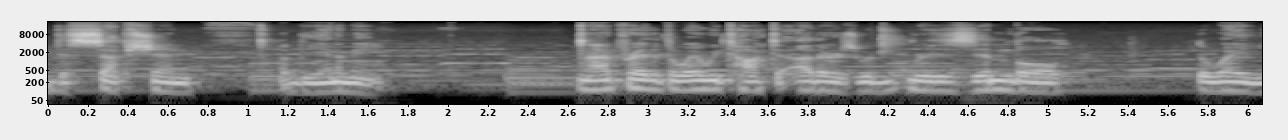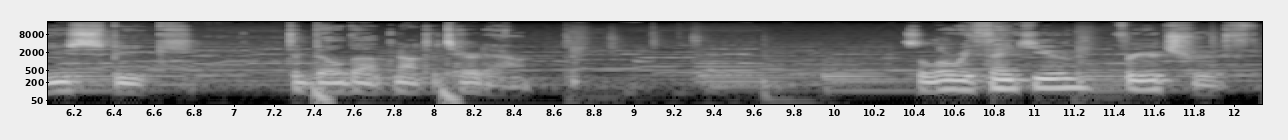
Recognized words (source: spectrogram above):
deception of the enemy. And I pray that the way we talk to others would resemble the way you speak to build up, not to tear down. So, Lord, we thank you for your truth.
